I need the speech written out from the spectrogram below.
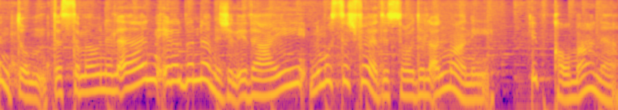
أنتم تستمعون الآن إلى البرنامج الإذاعي لمستشفيات السعودي الألماني. ابقوا معنا.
